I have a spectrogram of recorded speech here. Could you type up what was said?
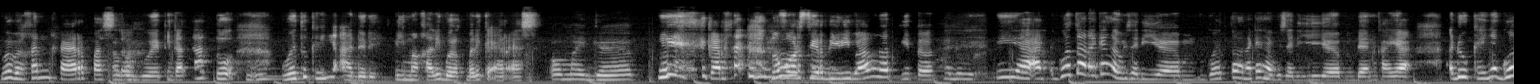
Gue bahkan hair pas Apa? gue tingkat satu mm-hmm. gue tuh kayaknya ada deh lima kali bolak balik ke RS oh my god. Karena ngeforsir diri banget gitu. Aduh. Iya gue tuh anaknya nggak bisa diem. Gue tuh anaknya nggak bisa diem dan kayak aduh kayaknya gue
